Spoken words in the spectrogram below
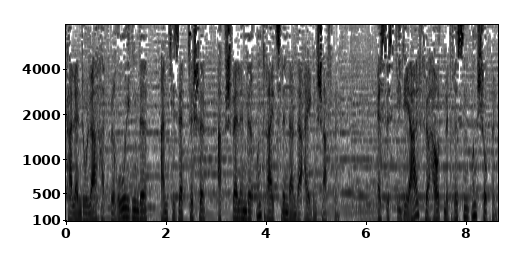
Calendula hat beruhigende, antiseptische, abschwellende und reizlindernde Eigenschaften. Es ist ideal für Haut mit Rissen und Schuppen.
